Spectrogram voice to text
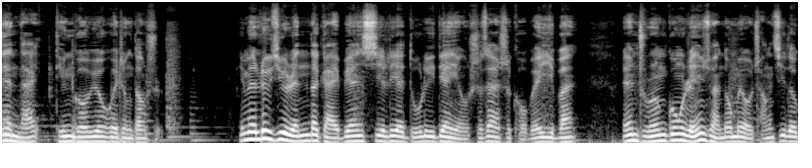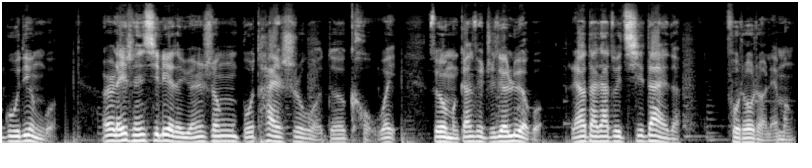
电台听歌约会正当时，因为绿巨人的改编系列独立电影实在是口碑一般，连主人公人选都没有长期的固定过。而雷神系列的原声不太是我的口味，所以我们干脆直接略过，来到大家最期待的《复仇者联盟》。《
